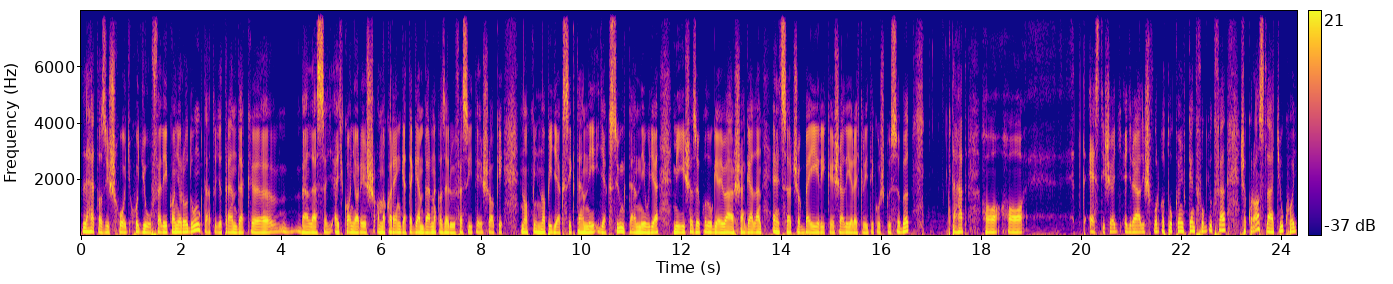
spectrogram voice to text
lehet az is, hogy, hogy jó felé kanyarodunk, tehát hogy a trendekben lesz egy, egy kanyar, és annak a rengeteg embernek az erőfeszítése, aki nap mint nap igyekszik tenni, igyekszünk tenni, ugye, mi is az ökológiai válság ellen egyszer csak beérik és elér egy kritikus küszöböt. Tehát ha, ha ezt is egy, egy reális forgatókönyvként fogjuk fel, és akkor azt látjuk, hogy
